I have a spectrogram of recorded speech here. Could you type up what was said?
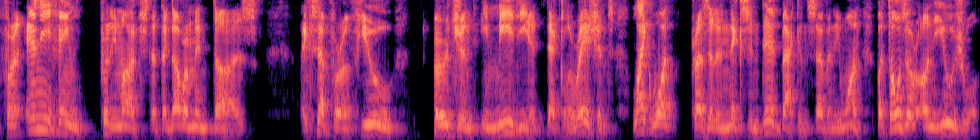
for anything pretty much that the government does, except for a few urgent, immediate declarations, like what President Nixon did back in 71. But those are unusual.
